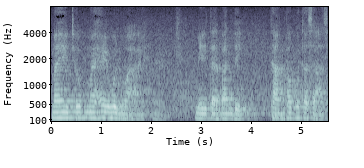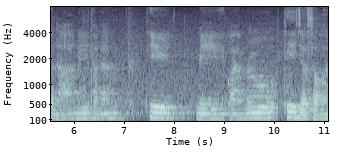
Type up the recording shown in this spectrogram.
ไม่ให้ทุกข์ไม่ให้วุ่นวาย มีแต่บัณฑิตทางพระพุทธศาสนานี้เท่านั้นที่มีความรู้ที่จะสอน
